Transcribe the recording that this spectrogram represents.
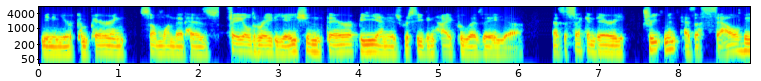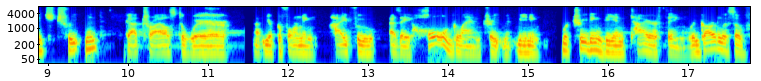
meaning you're comparing someone that has failed radiation therapy and is receiving HIFU as a, uh, as a secondary treatment, as a salvage treatment. Got trials to where uh, you're performing HIFU as a whole gland treatment, meaning we're treating the entire thing, regardless of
